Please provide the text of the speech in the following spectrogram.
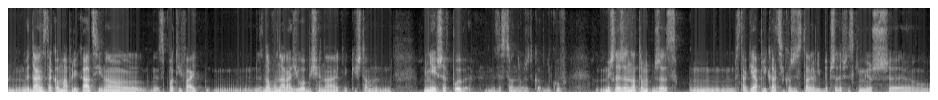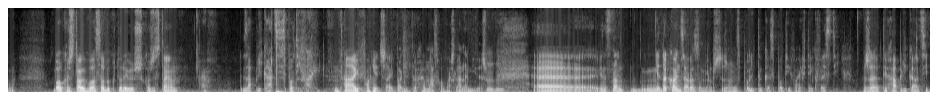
mm, wydając taką aplikację, no Spotify znowu naraziłoby się na jakieś tam mniejsze wpływy ze strony użytkowników. Myślę, że, na to, że z, mm, z takiej aplikacji korzystaliby przede wszystkim już, e, bo korzystałyby osoby, które już korzystają z aplikacji Spotify na iPhone'ie czy iPadzie. Trochę masło maślane mi wyszło. Mhm. Eee, więc no, nie do końca rozumiem, szczerze mówiąc, politykę Spotify w tej kwestii, że tych aplikacji,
